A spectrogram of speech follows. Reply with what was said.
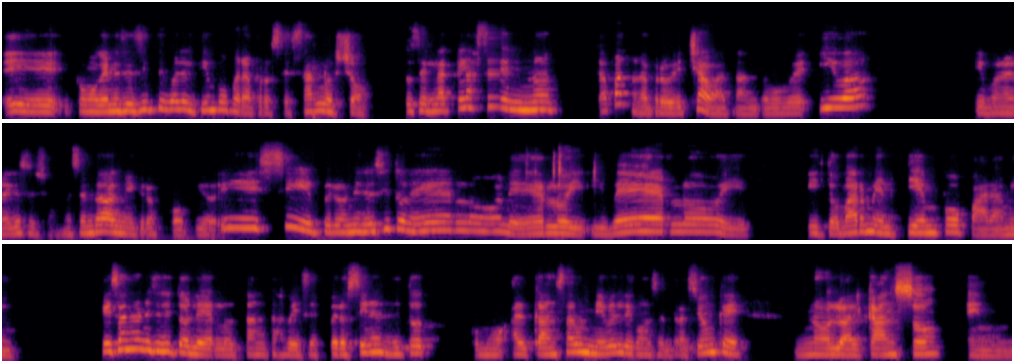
eh, como que necesito igual el tiempo para procesarlo yo. Entonces, la clase no, capaz no la aprovechaba tanto, porque iba y ponerle, qué sé yo, me sentaba al microscopio. Y sí, pero necesito leerlo, leerlo y, verlo y, y, tomarme el tiempo para mí. Quizás no necesito leerlo tantas veces, pero sí necesito como alcanzar un nivel de concentración que no lo alcanzo en,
